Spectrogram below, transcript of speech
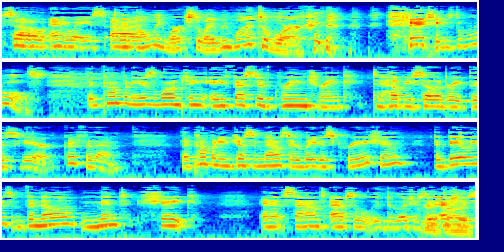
So, anyways, It uh, only works the way we want it to work. Can't change the rules. The company is launching a festive green drink to help you celebrate this year. Good for them. The company just announced their latest creation, the Bailey's Vanilla Mint Shake. And it sounds absolutely delicious. It, It actually does.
